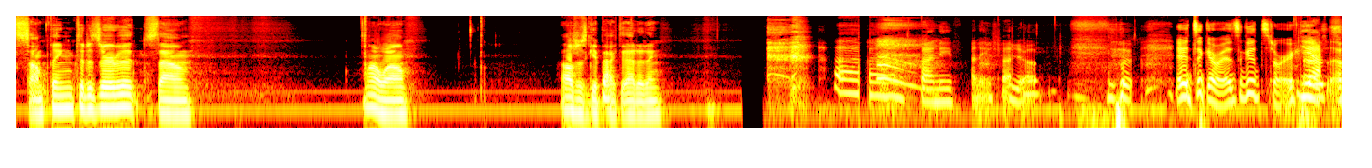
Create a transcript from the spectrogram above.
something to deserve it, so. Oh well. I'll just get back to editing. Uh, Funny, funny, funny. Yeah. it's a good one. It's a good story. Yeah. So.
